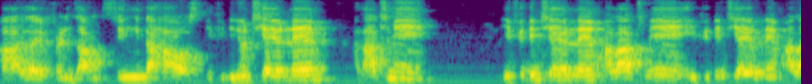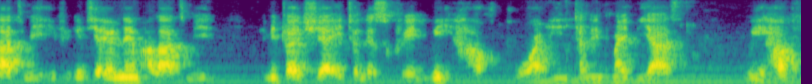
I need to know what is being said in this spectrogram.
Uh, those are your friends I'm seeing in the house. If you did not hear your name, alert me. If you didn't hear your name, alert me. If you didn't hear your name, alert me. If you didn't hear your name, alert me. Let me try to share it on the screen. We have poor internet, my dears we have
